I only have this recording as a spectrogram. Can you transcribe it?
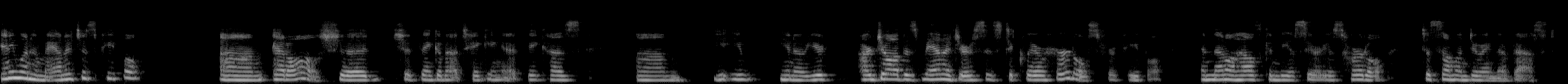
anyone who manages people um, at all should should think about taking it because um, you, you you know your our job as managers is to clear hurdles for people, and mental health can be a serious hurdle to someone doing their best.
